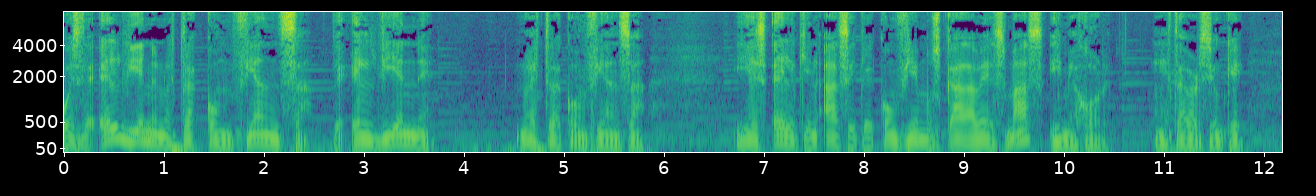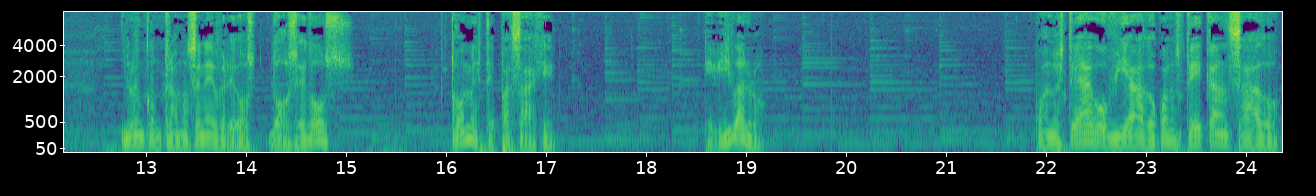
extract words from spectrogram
pues de Él viene nuestra confianza, de Él viene nuestra confianza, y es Él quien hace que confiemos cada vez más y mejor. En esta versión que lo encontramos en Hebreos 12.2. Tome este pasaje y vívalo. Cuando esté agobiado, cuando esté cansado,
